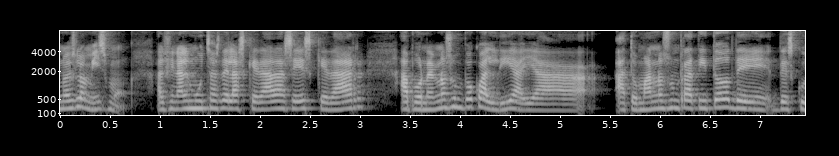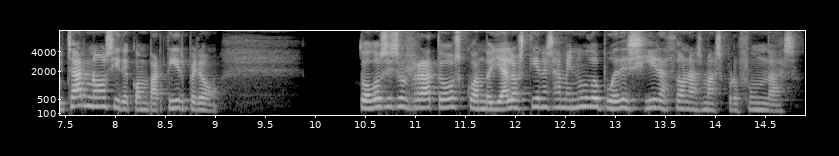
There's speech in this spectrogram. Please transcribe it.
no es lo mismo. Al final muchas de las quedadas es quedar a ponernos un poco al día y a, tomarnos un ratito de, de, escucharnos y de compartir, pero todos esos ratos, cuando ya los tienes a menudo, puedes ir a zonas más profundas.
